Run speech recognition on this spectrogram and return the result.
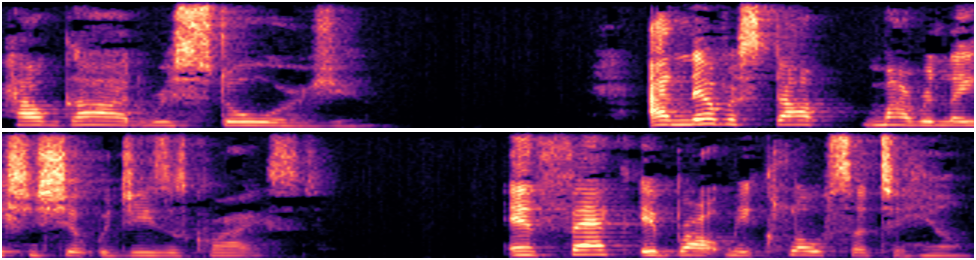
how God restores you. I never stopped my relationship with Jesus Christ. In fact, it brought me closer to Him.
